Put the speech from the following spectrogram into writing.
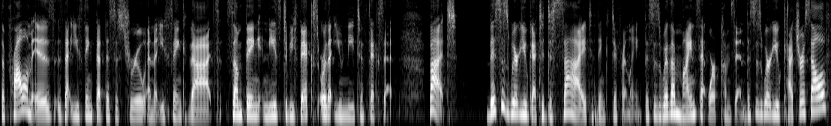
the problem is is that you think that this is true and that you think that something needs to be fixed or that you need to fix it. But this is where you get to decide to think differently. This is where the mindset work comes in. This is where you catch yourself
